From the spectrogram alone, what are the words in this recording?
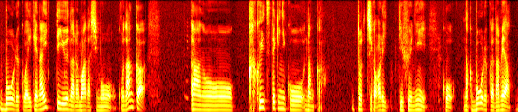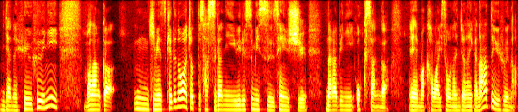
う、暴力はいけないっていうならまだしも、こうなんか、あのー、確率的にこう、なんか、どっちが悪いっていう風に、こう、なんか暴力がダメだ、みたいな風に、まあなんか、うん、決めつけるのはちょっとさすがにウィル・スミス選手、並びに奥さんが、えー、まあかわいそうなんじゃないかなという風な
